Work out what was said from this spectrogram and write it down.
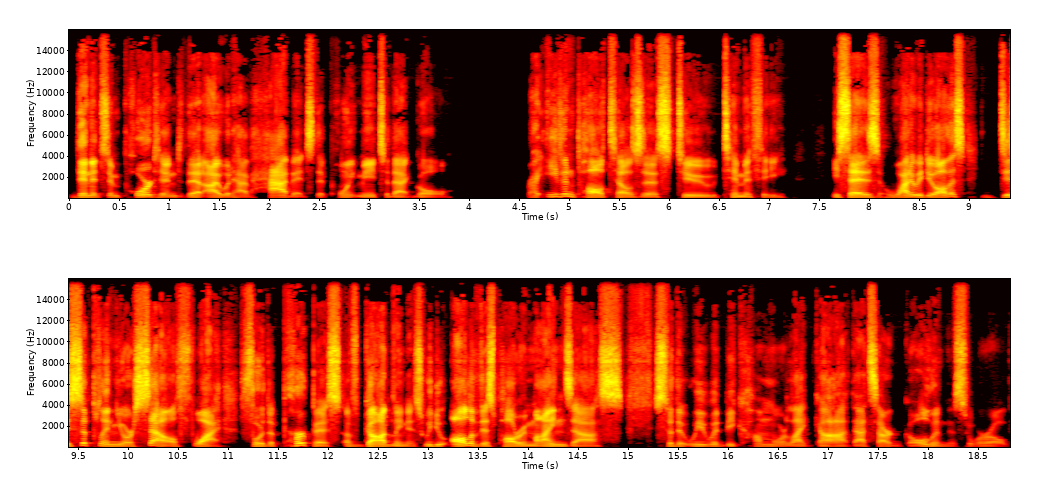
then it's important that I would have habits that point me to that goal. Right? Even Paul tells this to Timothy. He says, Why do we do all this? Discipline yourself. Why? For the purpose of godliness. We do all of this, Paul reminds us, so that we would become more like God. That's our goal in this world.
